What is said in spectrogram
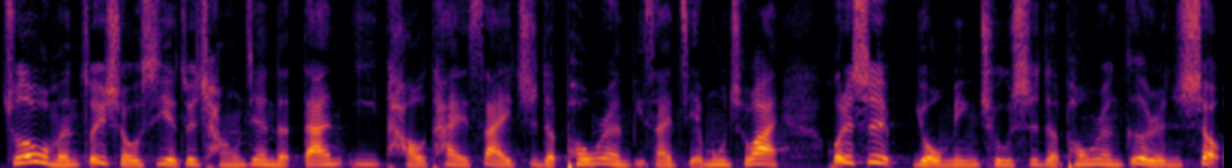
除了我们最熟悉也最常见的单一淘汰赛制的烹饪比赛节目之外，或者是有名厨师的烹饪个人秀，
